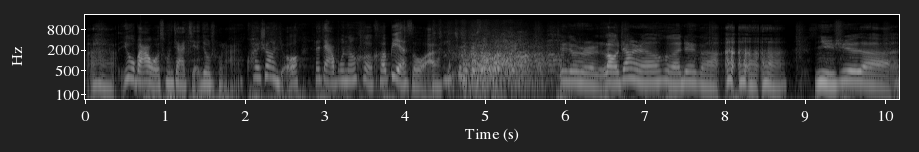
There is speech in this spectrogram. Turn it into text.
啊！又把我从家解救出来，快上酒，在家不能喝，可憋死我了。这就是老丈人和这个 女婿的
